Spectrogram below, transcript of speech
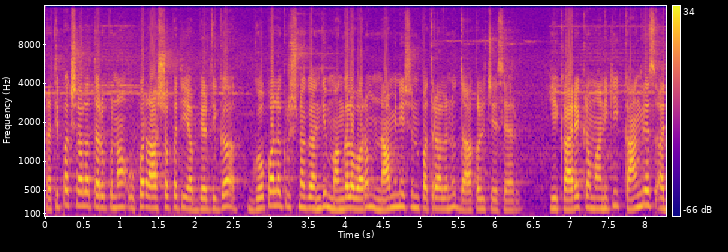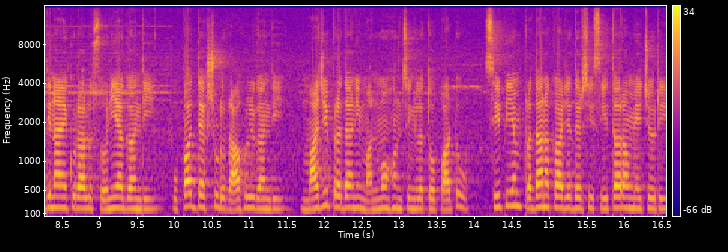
ప్రతిపక్షాల తరపున ఉపరాష్ట్రపతి అభ్యర్థిగా గోపాలకృష్ణ గాంధీ మంగళవారం నామినేషన్ పత్రాలను దాఖలు చేశారు. ఈ కార్యక్రమానికి కాంగ్రెస్ అధినాయకురాలు సోనియా గాంధీ ఉపాధ్యక్షుడు రాహుల్ గాంధీ మాజీ ప్రధాని మన్మోహన్ సింగ్లతో పాటు సిపిఎం ప్రధాన కార్యదర్శి సీతారాం యేచూరి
